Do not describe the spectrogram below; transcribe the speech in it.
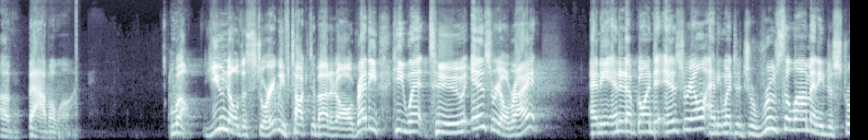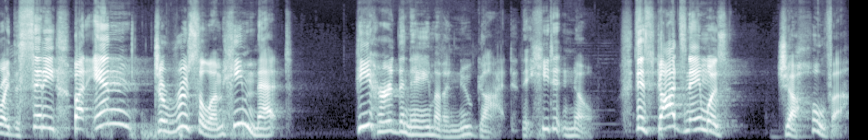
of Babylon. Well, you know the story. We've talked about it already. He went to Israel, right? And he ended up going to Israel and he went to Jerusalem and he destroyed the city. But in Jerusalem, he met, he heard the name of a new God that he didn't know. This God's name was Jehovah.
